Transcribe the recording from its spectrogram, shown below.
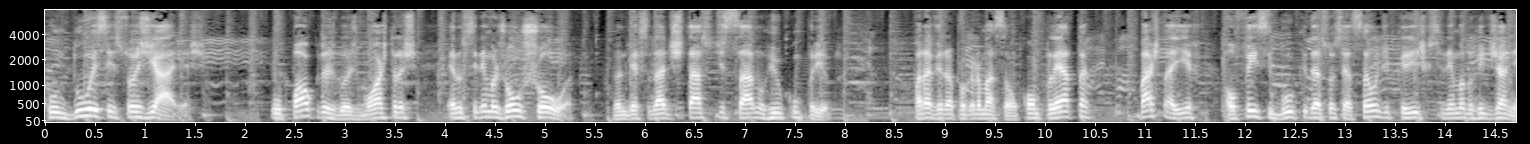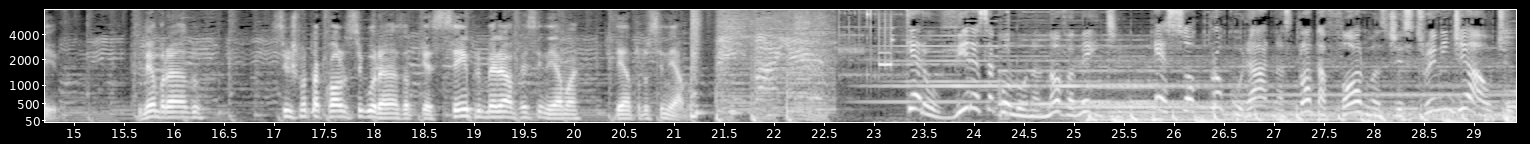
com duas sessões diárias. O palco das duas mostras era o Cinema João Shoa, na Universidade Estácio de Sá, no Rio Comprido. Para ver a programação completa, basta ir ao Facebook da Associação de Críticos Cinema do Rio de Janeiro. E lembrando, siga os protocolos de segurança, porque é sempre melhor ver cinema dentro do cinema. Quer ouvir essa coluna novamente? É só procurar nas plataformas de streaming de áudio.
